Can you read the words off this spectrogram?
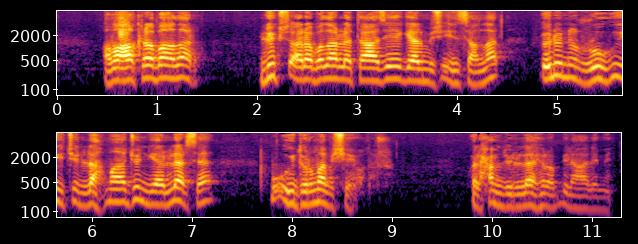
Ama akrabalar, lüks arabalarla taziye gelmiş insanlar ölünün ruhu için lahmacun yerlerse bu uydurma bir şey olur. Velhamdülillahi Rabbil Alemin.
